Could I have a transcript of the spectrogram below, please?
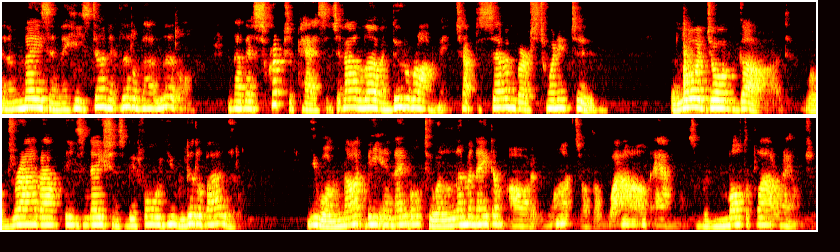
And amazingly, he's done it little by little. Now, there's scripture passage that I love in Deuteronomy chapter 7, verse 22. The Lord your God will drive out these nations before you little by little. You will not be enabled to eliminate them all at once, or the wild animals would multiply around you.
